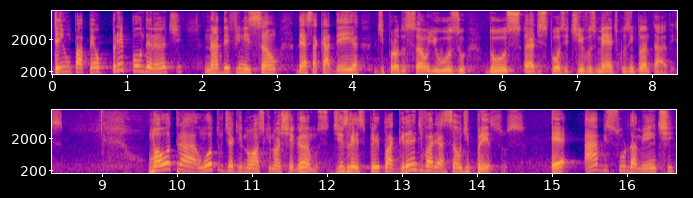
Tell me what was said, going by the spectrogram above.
tem um papel preponderante na definição dessa cadeia de produção e uso dos eh, dispositivos médicos implantáveis. Uma outra, um outro diagnóstico que nós chegamos diz respeito à grande variação de preços. É absurdamente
